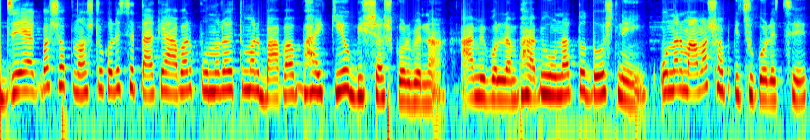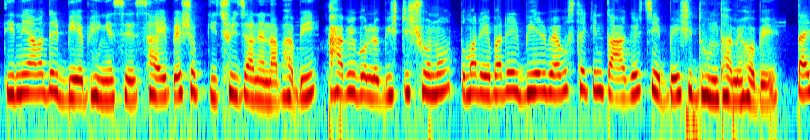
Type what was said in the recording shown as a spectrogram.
যে একবার সব নষ্ট করেছে, তাকে আবার পুনরায় তোমার বাবা ভাই কেউ বিশ্বাস করবে না। আমি বললাম, ভাবি ওনার তো দোষ নেই। ওনার মামা সব কিছু করেছে। তিনি আমাদের বিয়ে ভেঙেছে। সাইফ এসব কিছুই জানে না, ভাবি। ভাবি বলল বৃষ্টি শোনো, তোমার এবারের বিয়ের ব্যবস্থা কিন্তু আগের চেয়ে বেশি ধুমধামে হবে। তাই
